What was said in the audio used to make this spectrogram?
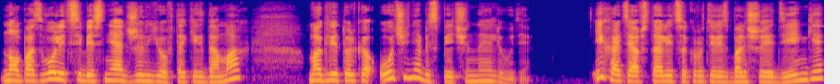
Но позволить себе снять жилье в таких домах – могли только очень обеспеченные люди. И хотя в столице крутились большие деньги,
